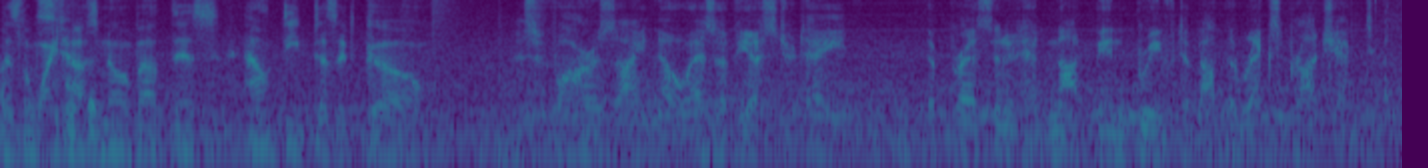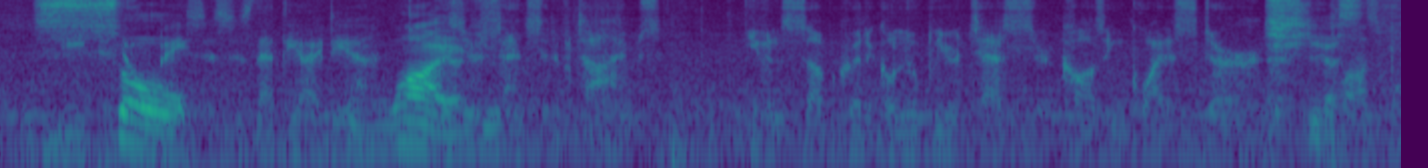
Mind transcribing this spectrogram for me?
Does the fucking White House know about this? How deep does it go? As far as I know, as of yesterday, the president had not been briefed about the Rex project. Need to So, know basis. Is that the idea? why are These are you... sensitive times. Even subcritical nuclear tests are causing quite a stir. Yes. Plausible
